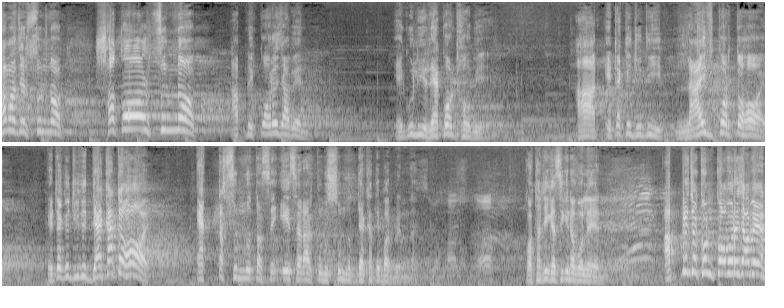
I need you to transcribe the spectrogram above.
সমাজের সুন্নত সকল সুন্নত আপনি করে যাবেন। এগুলি রেকর্ড হবে। আর এটাকে যদি লাইভ করতে হয়, এটাকে যদি দেখাতে হয়, একটা সুন্নত আছে এছাড়া আর কোনো সুন্নত দেখাতে পারবেন না। কথা ঠিক আছে কিনা বলেন? আপনি যখন কবরে যাবেন,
